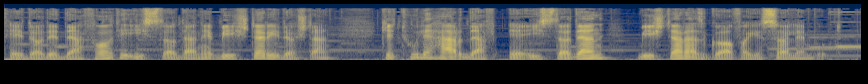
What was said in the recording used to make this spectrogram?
تعداد دفعات ایستادن بیشتری داشتند که طول هر دفعه ایستادن بیشتر از گاوهای سالم بود.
